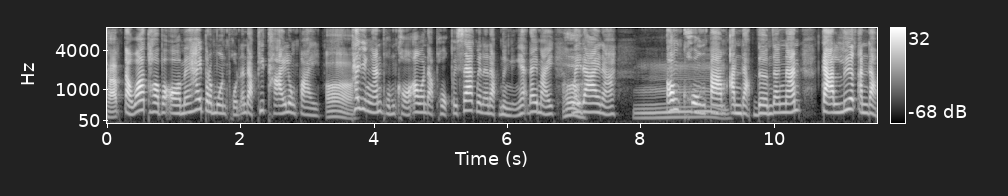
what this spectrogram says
ครับๆแต่ว่าทปอไม่ให้ประมวลผลอันดับที่ท้ายลงไปอ่าถ้าอย่างนั้นผมขอเอาอันดับ 6 ไปแทรกเป็นอันดับหนึ่งอย่างเงี้ยได้ไหมเออไม่ได้นะอืมต้องคงตามอันดับเดิมดังนั้น การเลือกอันดับ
